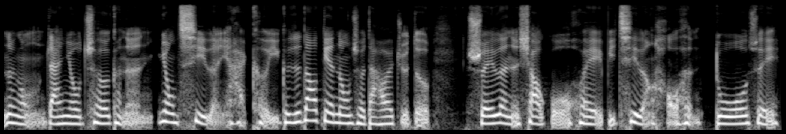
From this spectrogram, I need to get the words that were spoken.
那种燃油车，可能用气冷也还可以，可是到电动车，大家会觉得水冷的效果会比气冷好很多，所以。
